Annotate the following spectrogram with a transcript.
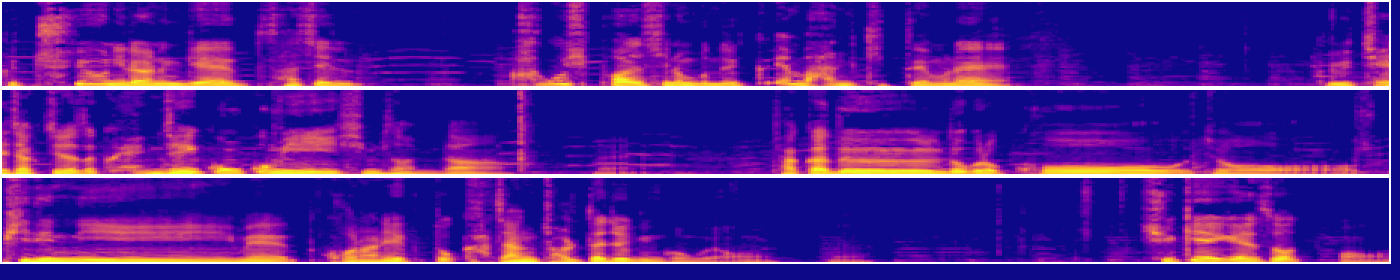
그 출연이라는 게 사실 하고 싶어 하시는 분들이 꽤 많기 때문에 그 제작진에서 굉장히 꼼꼼히 심사합니다. 네. 작가들도 그렇고 저 PD님의 권한이 또 가장 절대적인 거고요. 네. 쉽게 얘기해서 어,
